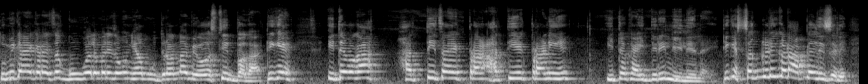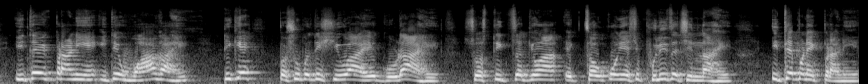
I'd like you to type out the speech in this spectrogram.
तुम्ही काय करायचं गुगलमध्ये जाऊन ह्या मुद्रांना व्यवस्थित बघा ठीक आहे? इथे बघा हत्तीचा एक प्रा हत्ती एक प्राणी आहे. इथं काहीतरी लिहिलेलं आहे ठीक आहे? सगळीकडे आपल्याला दिसेल. इथे एक प्राणी आहे इथे वाघ आहे ठीक आहे? पशुपती शिवा आहे घोडा आहे स्वस्तिकचं किंवा एक चौकोनी अशी फुलीचं चिन्ह आहे. इथे पण एक प्राणी आहे.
